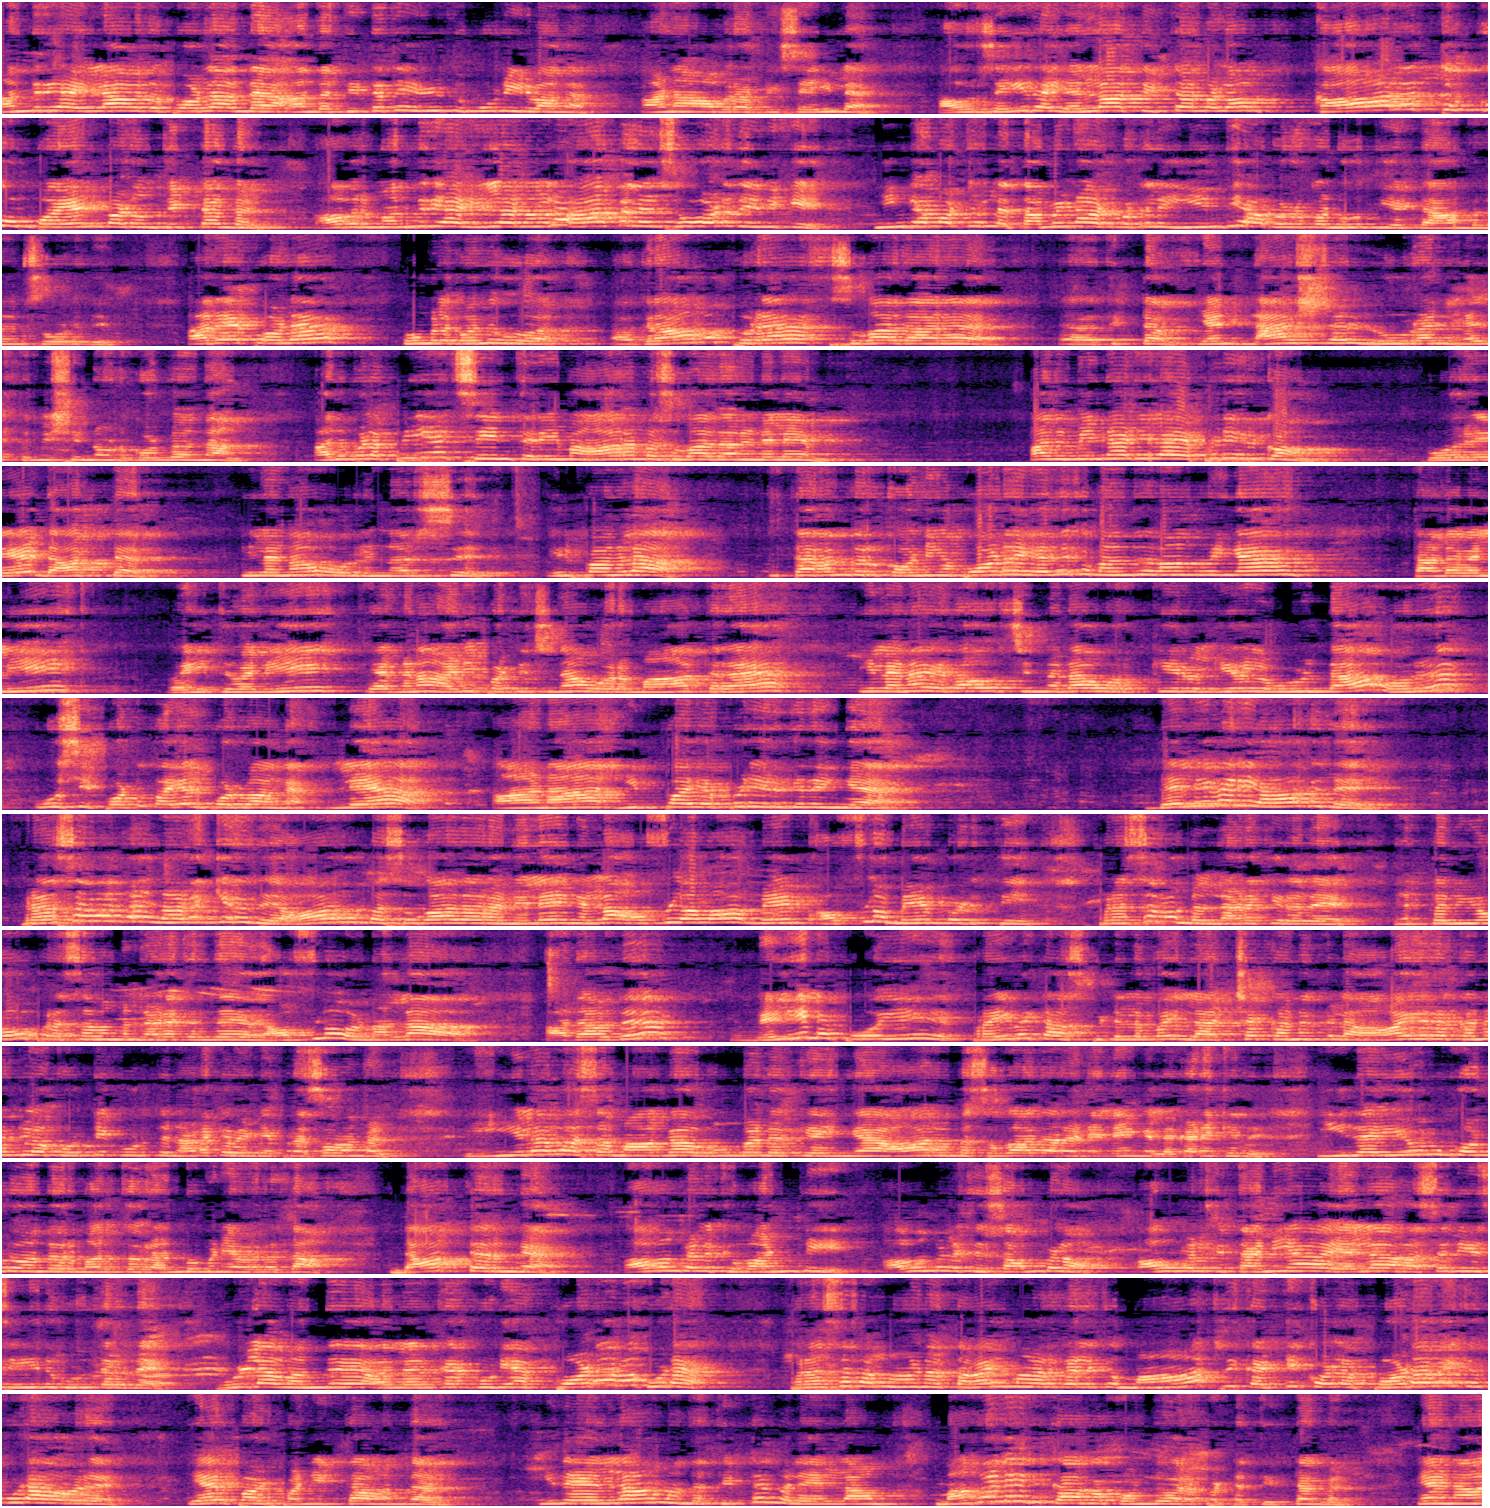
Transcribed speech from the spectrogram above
மந்திரியா இல்லாத போது அந்த அந்த திட்டத்தை இழுத்து மூடிடுவாங்க. ஆனா அவர் அப்படி செய்யல. அவர் செய்த எல்லா திட்டங்களும் காலத்துக்கும் பயன்படும் திட்டங்கள். அவர் மந்திரியா இல்லைனாலும் ஆம்புலன்ஸ் ஓடுது இன்னைக்கு. இங்க மட்டும் இல்ல தமிழ்நாடு மட்டும் இல்ல இந்தியா முழுக்க நூத்தி எட்டு ஆம்புலன்ஸ் ஓடுது. அதே போல உங்களுக்கு வந்து கிராமப்புற சுகாதார திட்டம் N national rural health mission ஒன்று கொண்டு வந்தாங்க அது போல பிஹெச்சின்னு தெரியுமா ஆரம்ப சுகாதார நிலையம் அது முன்னாடிலாம் எப்படி இருக்கும் ஒரே டாக்டர் இல்லைன்னா ஒரு நர்ஸு இருப்பாங்களா திறந்துருக்கோம் நீங்கள் போனால் எதுக்கு மருந்து வாங்குவீங்க தலைவலி வயிற்று வலி எங்கன்னா அடிபட்டுச்சுன்னா ஒரு மாத்திரை இல்லைன்னா ஏதாவது ஒரு சின்னதாக ஒரு கீரல் கீரல் உழுந்தா ஒரு ஊசி போட்டு தையல் போடுவாங்க இல்லையா ஆனால் இப்போ எப்படி இருக்குதுங்க டெலிவரி ஆகுது. பிரசவங்கள் நடக்கிறது. ஆரம்ப சுகாதார நிலையங்கள்ல அவ்வளவா மே அவ்வளோ மேம்படுத்தி பிரசவங்கள் நடக்கிறது. எத்தனையோ பிரசவங்கள் நடக்கிறது. அவ்வளோ நல்லா அதாவது வெளியில் போய் ப்ரைவேட் ஹாஸ்பிட்டலில் போய் லட்சக்கணக்கில் ஆயிரக்கணக்கில் கொட்டி கொடுத்து நடக்க வேண்டிய பிரசவங்கள் இலவசமாக உங்களுக்கு இங்கே ஆரம்ப சுகாதார நிலையங்களில் கிடைக்கிது. இதையும் கொண்டு வந்தவர் மருத்துவர் அன்புமணி அவர்கள் தான். டாக்டருங்க அவங்களுக்கு வண்டி அவங்களுக்கு சம்பளம் அவங்களுக்கு தனியாக எல்லா வசதியும் செய்து கொடுக்கறது. உள்ளே வந்து அதில் இருக்கக்கூடிய புடவை கூட பிரசவமான தாய்மார்களுக்கு மாற்றி கட்டிக்கொள்ள புடவைக்கு கூட அவர் ஏற்பாடு பண்ணிட்டு தான் வந்தார். இதையெல்லாம் அந்த திட்டங்களை எல்லாம் மகளிருக்காக கொண்டு வரப்பட்ட திட்டங்கள். ஏன்னா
